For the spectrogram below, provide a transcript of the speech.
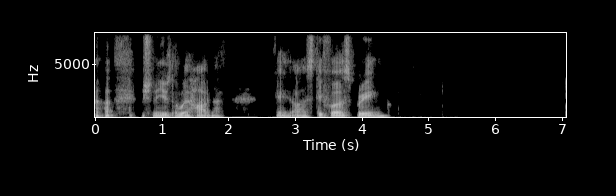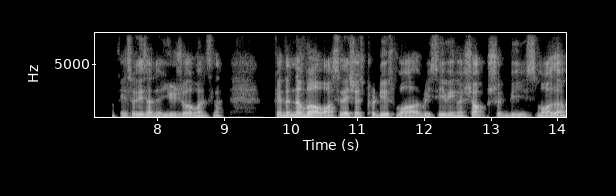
we shouldn't use the word hard. Lah. Okay, uh, stiffer spring. Okay, so these are the usual ones. Lah. Okay, the number of oscillations produced while receiving a shock should be smaller.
